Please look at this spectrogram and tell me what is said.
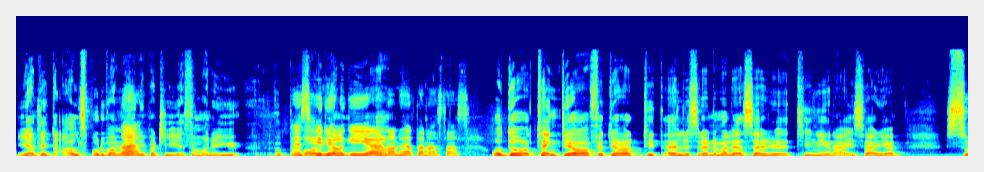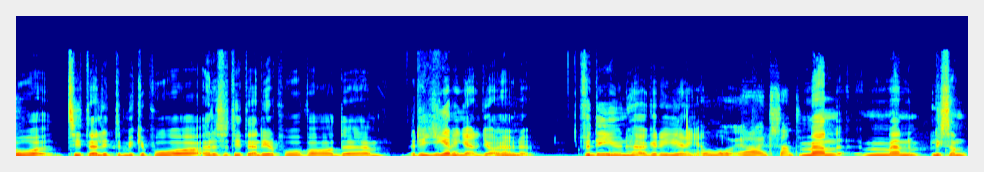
egentligen inte alls borde vara med Nej. i det partiet för man är ju Ens uppenbarligen... ideologi är ja. någon helt annanstans. Och då tänkte jag, för att jag har tittat, eller sådär, när man läser tidningarna i Sverige, så tittar jag lite mycket på, eller så tittar jag en del på vad eh, regeringen gör här nu. För det är ju en högerregering. Oh, ja, intressant. Men, men liksom,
